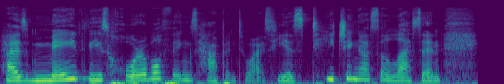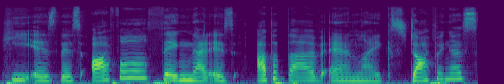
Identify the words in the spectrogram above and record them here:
has made these horrible things happen to us. He is teaching us a lesson. He is this awful thing that is up above and like stopping us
